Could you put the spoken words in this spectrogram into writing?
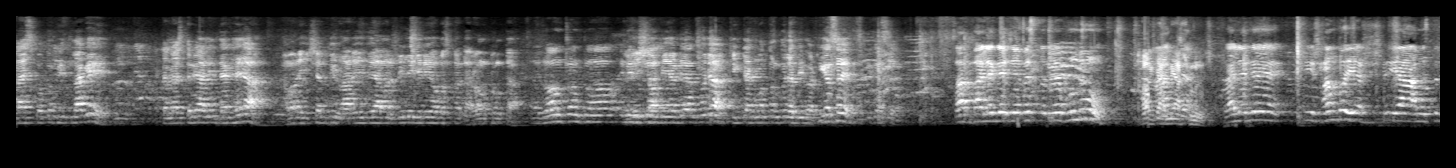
টাইস কত পিস লাগে একটা মিস্ত্রি আনি দেখাইয়া আমার হিসাব বিল্ডিং অবস্থাটা রং টংটা রং টং তো এই সব ইয়া দিয়া কইরা ঠিকঠাক মতন কইরা দিবা ঠিক আছে? ঠিক আছে। স্যার তাইলে গে যে মিস্ত্রি ফোন দিব আচ্ছা, আমি আসুন। তাইলে গে কি শান্ত ইয়া মিস্ত্রি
